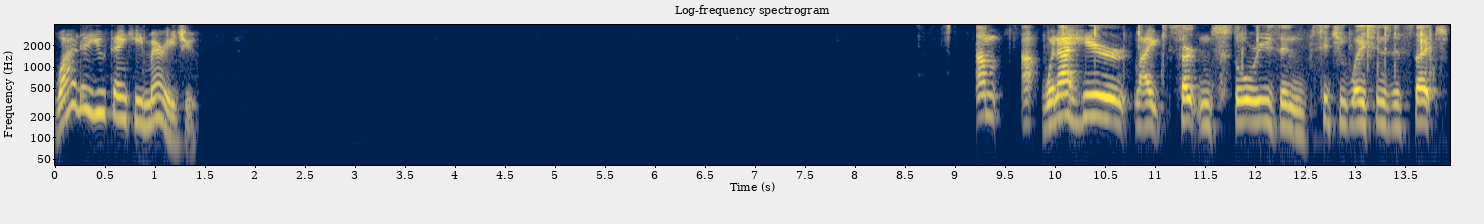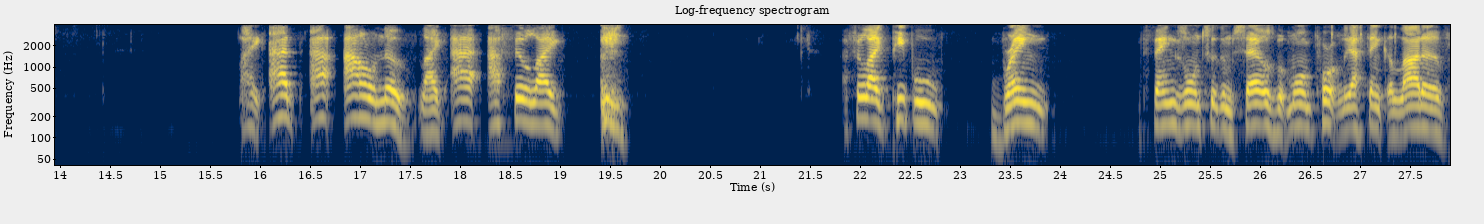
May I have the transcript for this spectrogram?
Why do you think he married you? I'm I, when I hear like certain stories and situations and such, like I I I don't know. Like I I feel like I feel like people bring things onto themselves, but more importantly, I think a lot of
